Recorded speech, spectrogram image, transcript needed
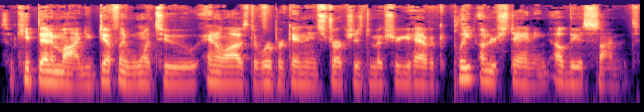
So keep that in mind. You definitely want to analyze the rubric and the instructions to make sure you have a complete understanding of the assignment.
